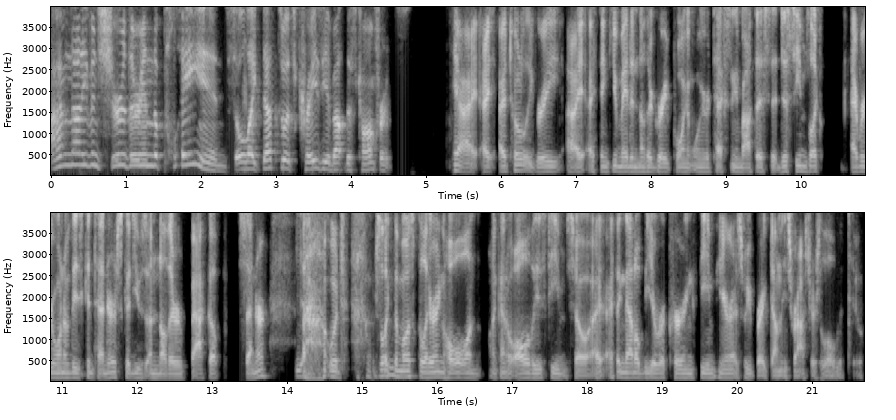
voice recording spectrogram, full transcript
I'm not even sure they're in the play in. So, like, that's what's crazy about this conference. Yeah, I, I, I totally agree. I, I think you made another great point when we were texting about this. It just seems like every one of these contenders could use another backup center, yeah. which, which is like the most glaring hole on, on kind of all of these teams. So I, I think that'll be a recurring theme here as we break down these rosters a little bit too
